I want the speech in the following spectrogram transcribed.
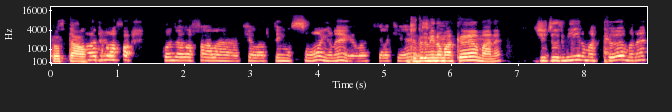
total. De uma, quando ela fala que ela tem um sonho, né? Ela, que ela quer. De dormir numa cama, né? De dormir numa cama, né?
